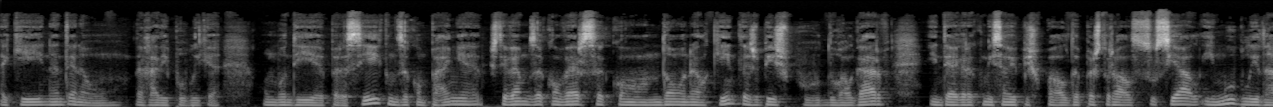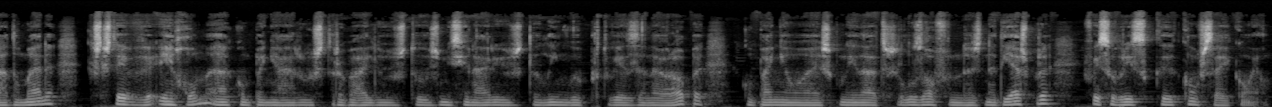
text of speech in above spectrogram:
aqui na Antena 1 da Rádio Pública. Um bom dia para si que nos acompanha. Estivemos a conversa com Dom Anel Quintas, Bispo do Algarve, integra a Comissão Episcopal da Pastoral Social e Mobilidade Humana, que esteve em Roma a acompanhar os trabalhos dos missionários da língua portuguesa na Europa, acompanham as comunidades lusófonas na diáspora. Foi sobre isso que conversei com ele.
